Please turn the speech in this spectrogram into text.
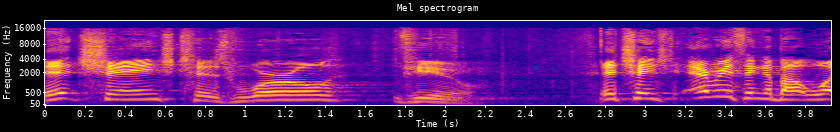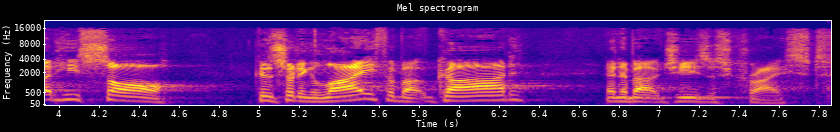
It changed his world view. It changed everything about what he saw concerning life, about God, and about Jesus Christ.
